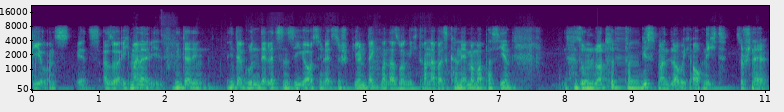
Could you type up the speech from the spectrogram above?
die uns jetzt, also ich meine, hinter den Hintergründen der letzten Siege aus den letzten Spielen denkt man da so nicht dran, aber es kann ja immer mal passieren, so ein Lotte vergisst man, glaube ich, auch nicht so schnell.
